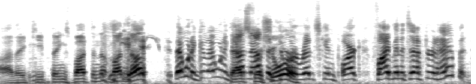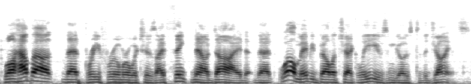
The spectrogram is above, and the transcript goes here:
Uh, they keep things buttoned up. Buttoned up. That would have that would have gotten out the door sure. in Redskin Park five minutes after it happened. Well, how about that brief rumor, which is I think now died, that well maybe Belichick leaves and goes to the Giants.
